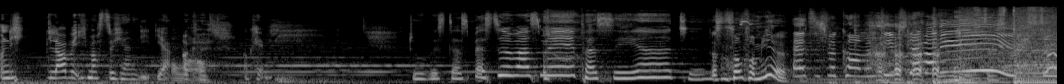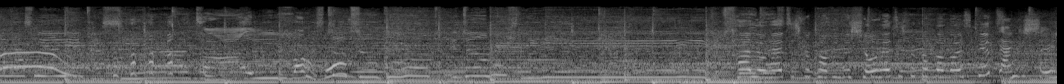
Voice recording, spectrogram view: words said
Und ich glaube, ich mach's durch ein Lied. Ja, okay. Okay. Du bist das Beste, was mir passierte. Das ist ein Song von mir. Herzlich willkommen im Team Stefanie! Hallo, herzlich willkommen in der Show, herzlich willkommen bei Voice Kids. Dankeschön.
